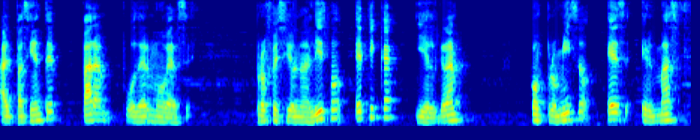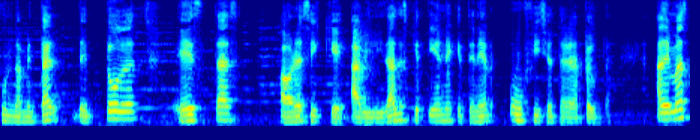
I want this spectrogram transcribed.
al paciente para poder moverse. Profesionalismo, ética y el gran compromiso es el más fundamental de todas estas, ahora sí que habilidades que tiene que tener un fisioterapeuta. Además,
